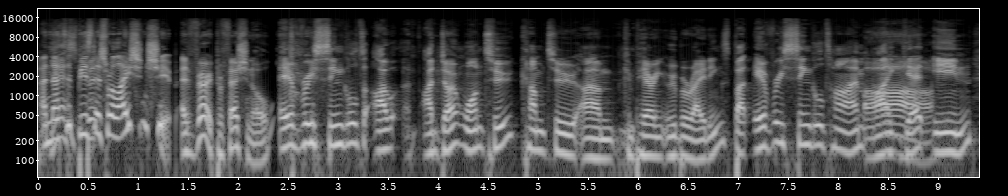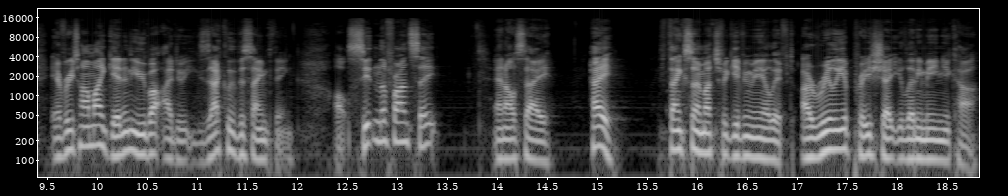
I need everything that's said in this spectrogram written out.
And that's Yes, a business relationship and very professional. every single t- I, I don't want to come to um, comparing Uber ratings, but every single time I Ah. get in, every time I get in the Uber, I do exactly the same thing. I'll sit in the front seat and I'll say, "Hey, thanks so much for giving me a lift. I really appreciate you letting me in your car."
